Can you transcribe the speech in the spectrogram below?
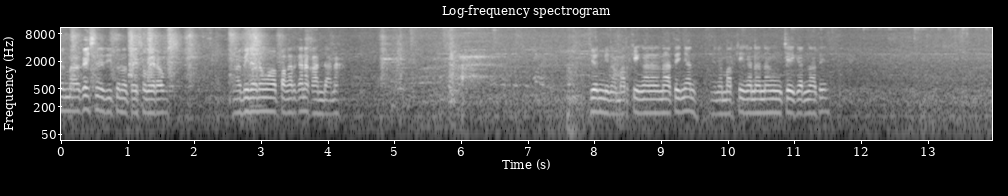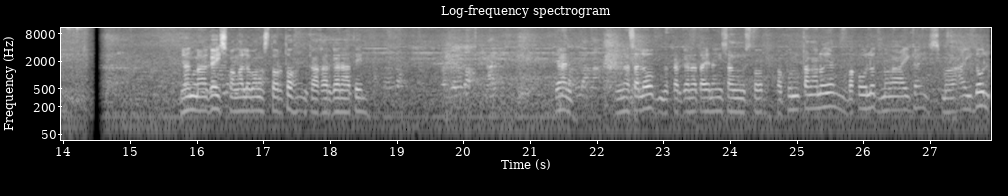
Yan mga guys, dito na tayo sa warehouse. Nabi na ng mga pangarga na kanda na. Yun, minamarkingan na natin yan. Minamarkingan na ng checker natin. Yan mga guys, pangalawang store to. Ikakarga natin. Yan. Yung nasa loob, nakarga na tayo ng isang store. Papuntang ano yan, Bacolod mga guys, mga idol.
